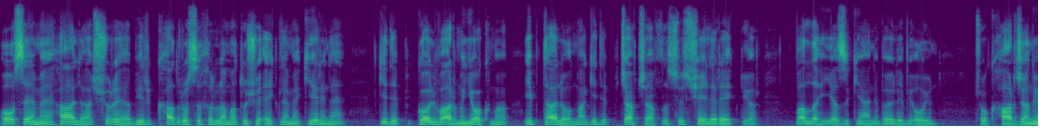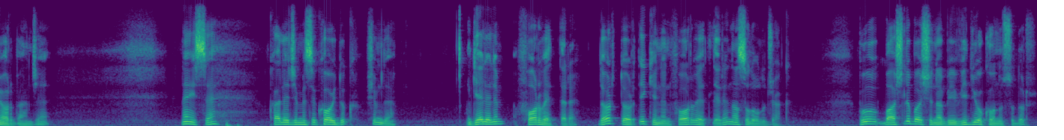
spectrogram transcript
OSM hala şuraya bir kadro sıfırlama tuşu eklemek yerine gidip gol var mı yok mu iptal olma gidip cafcaflı süs şeyleri ekliyor. Vallahi yazık yani böyle bir oyun çok harcanıyor bence. Neyse kalecimizi koyduk. Şimdi gelelim forvetlere. 4-4-2'nin forvetleri nasıl olacak? Bu başlı başına bir video konusudur.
